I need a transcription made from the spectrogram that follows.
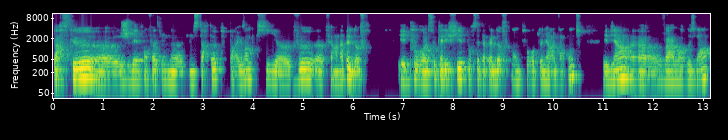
parce que je vais être en face d'une start-up, par exemple, qui veut faire un appel d'offres et pour euh, se qualifier pour cet appel d'offres, pour obtenir un grand compte, eh bien, euh, va avoir besoin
